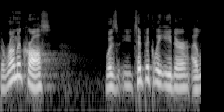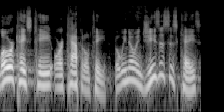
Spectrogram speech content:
The Roman cross was typically either a lowercase t or a capital T. But we know in Jesus' case,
